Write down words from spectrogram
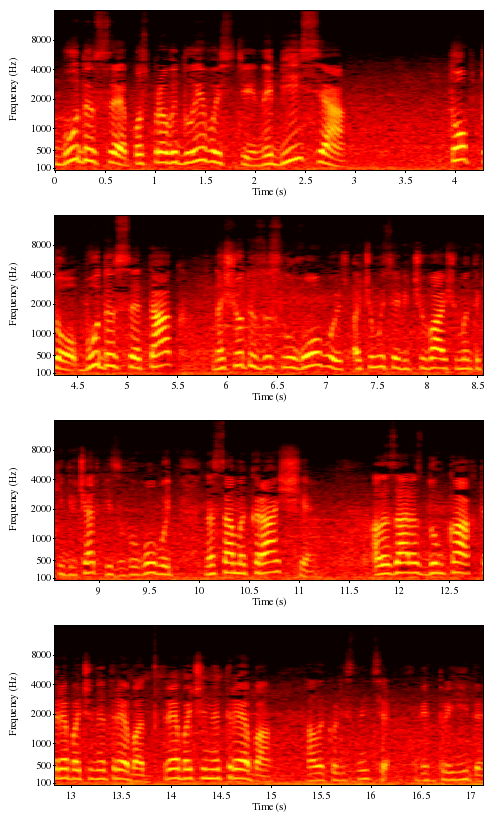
буде все по справедливості, не бійся. Тобто буде все так, на що ти заслуговуєш. А чомусь я відчуваю, що в мене такі дівчатки заслуговують на саме краще. Але зараз в думках треба чи не треба, треба чи не треба. Але колісниця він приїде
